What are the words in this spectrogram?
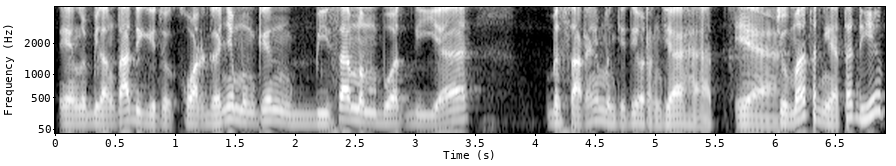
yang lu bilang tadi gitu, keluarganya mungkin bisa membuat dia besarnya menjadi orang jahat. Iya. Cuma ternyata dia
